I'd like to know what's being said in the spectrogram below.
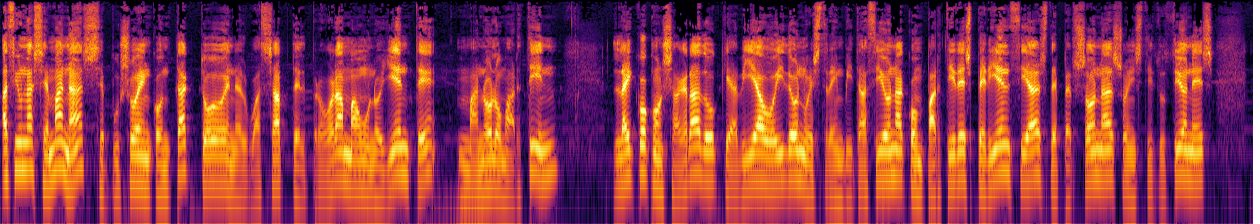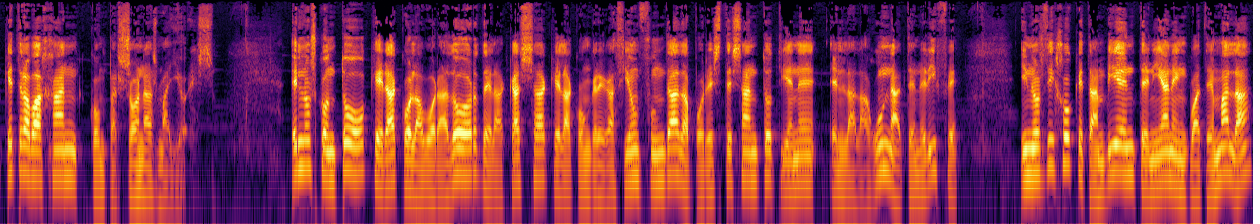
Hace unas semanas se puso en contacto en el WhatsApp del programa un oyente, Manolo Martín, laico consagrado que había oído nuestra invitación a compartir experiencias de personas o instituciones que trabajan con personas mayores. Él nos contó que era colaborador de la casa que la congregación fundada por este santo tiene en La Laguna, Tenerife, y nos dijo que también tenían en Guatemala,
